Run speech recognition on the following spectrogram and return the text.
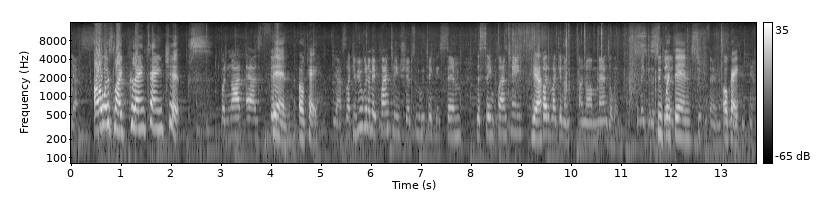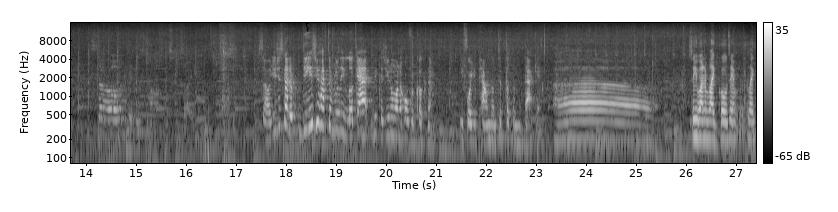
Yes. Oh, it's like plantain chips. But not as thin. Thin. Okay. Yes, like if you were gonna make plantain chips, we would take these same the same plantain, Yeah. cut it like in a, in a mandolin to make it Super thin, as- super thin. Okay. thin as you can. So let me get these. Sorry. So you just gotta these you have to really look at because you don't want to overcook them before you pound them to put them back in. Oh. So you want them like golden, like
